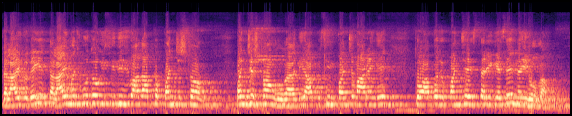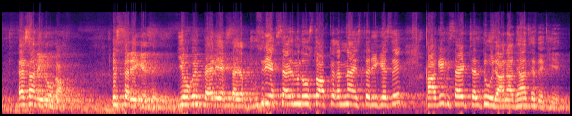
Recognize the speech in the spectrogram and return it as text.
कलाई को देखिए, कलाई मज़बूत होगी, सीधी सी बात, आपका पंच स्ट्रॉन्ग पंच स्ट्रांग होगा। यदि आप किसी में पंच मारेंगे तो आपका जो पंच है, इस तरीके से नहीं होगा। ऐसा नहीं होगा। इस तरीके से। ये हो गई पहली एक्सरसाइज अब दूसरी एक्सरसाइज में दोस्तों आपके करना है? इस तरीके से आगे की साइड चलते हुए जाना, ध्यान से देखिए।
